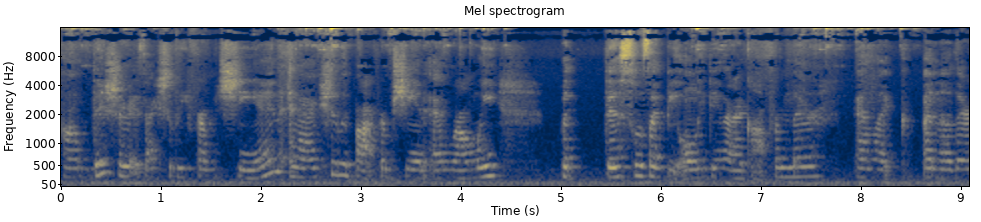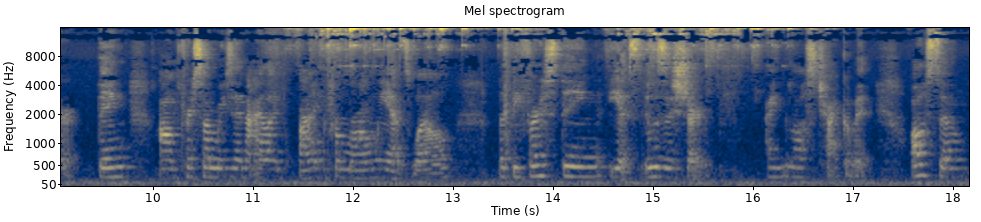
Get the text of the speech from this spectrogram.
Um, this shirt is actually from Shein and I actually bought from Shein and Romwe, but this was like the only thing that I got from there and like another thing. Um for some reason i like buying from Romwe as well. But the first thing yes it was a shirt. I lost track of it. Also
